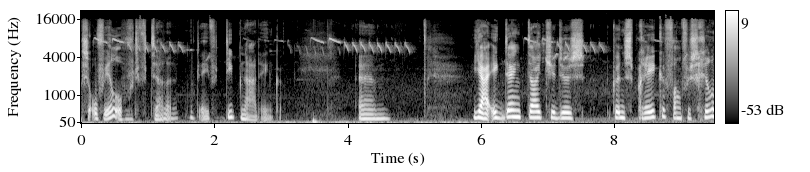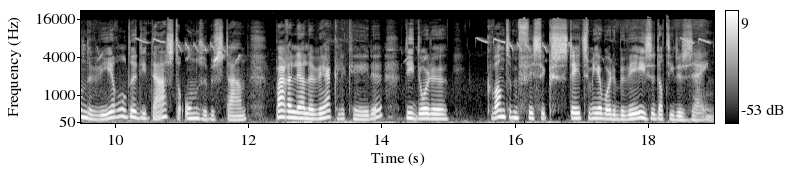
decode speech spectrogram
zoveel over te vertellen. Ik moet even diep nadenken. Um, ja, ik denk dat je dus kunt spreken van verschillende werelden die naast de onze bestaan. Parallele werkelijkheden die door de quantum physics steeds meer worden bewezen dat die er zijn.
